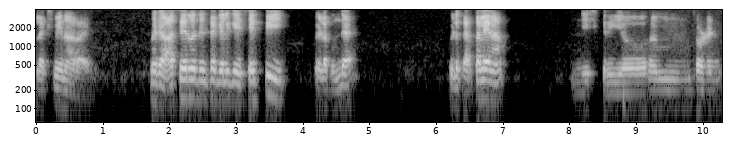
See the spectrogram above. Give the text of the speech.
లక్ష్మీనారాయణ. మరి ఆశీర్వదించగలిగే శక్తి వీళ్ళకుందా? వీళ్ళు కర్తలేనా? నిష్క్రియోహం. చూడండి.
